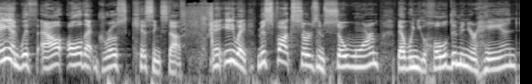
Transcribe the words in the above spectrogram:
And without all that gross kissing stuff. Anyway, Miss Fox serves them so warm that when you hold them in your hand,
